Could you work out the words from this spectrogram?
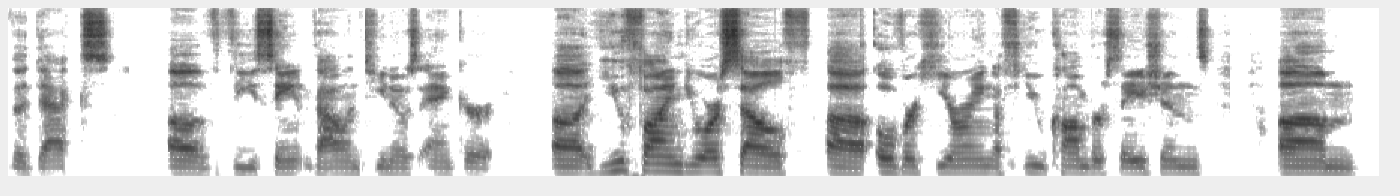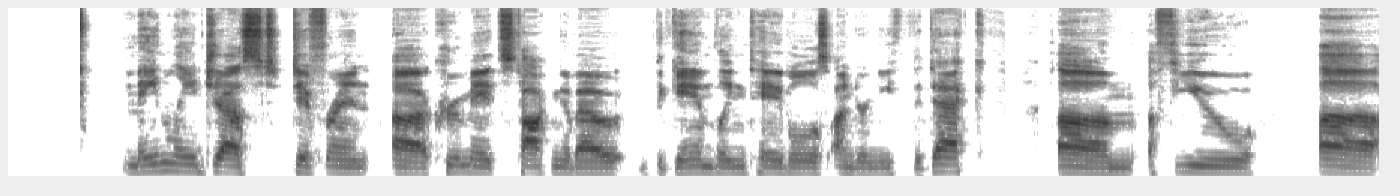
the decks of the St. Valentino's anchor, uh, you find yourself uh, overhearing a few conversations, um, mainly just different uh, crewmates talking about the gambling tables underneath the deck, um, a few uh,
